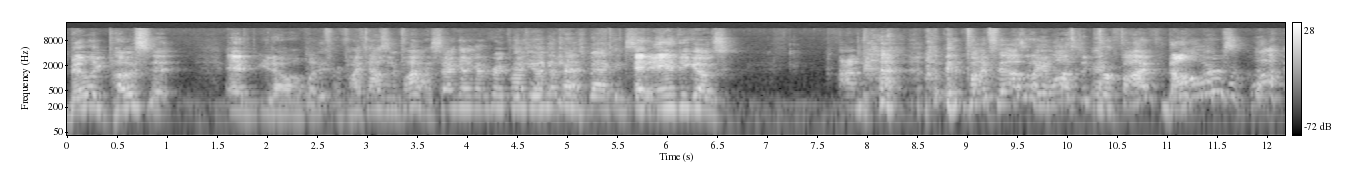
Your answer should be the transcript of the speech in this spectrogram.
Billy posts it, and you know, I went for five thousand and five. I said, I got a great price. If Andy comes back and says, And Andy goes, I'm, I bid five thousand. I lost it for five dollars. What?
